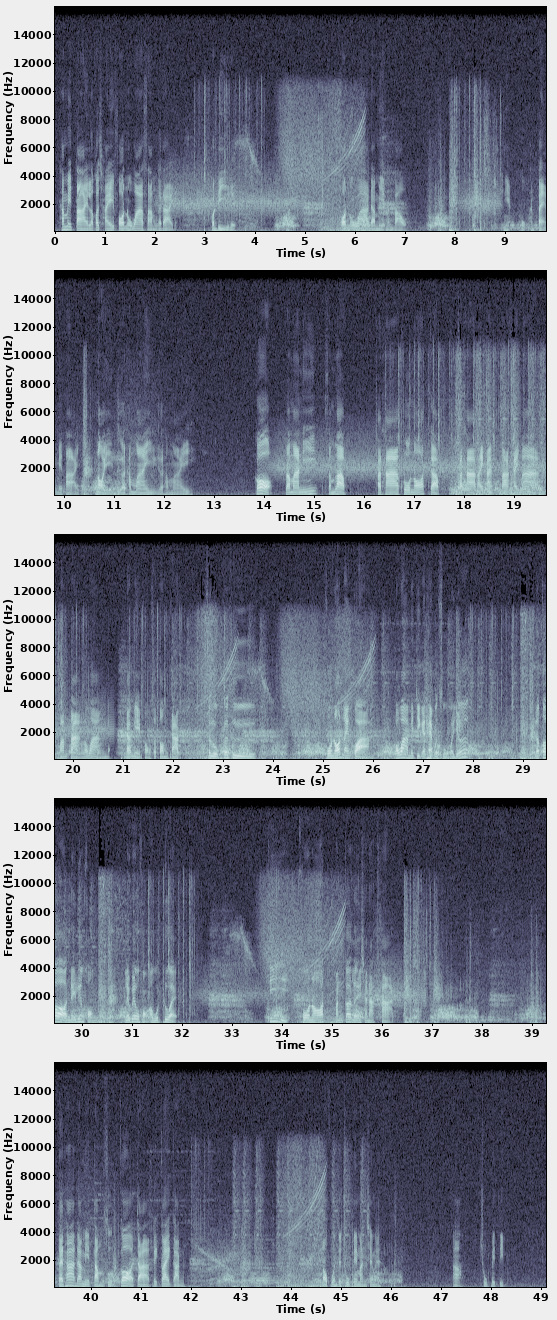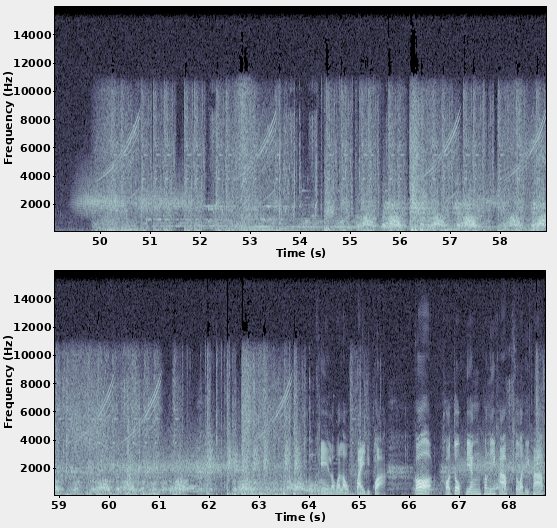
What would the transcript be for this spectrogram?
ถ้าไม่ตายแล้วก็ใช้ฟอนโนวาซ้ำก็ได้ พอดีเลย Frost Nova damage มันเบา เนี่ย6,800ไม่ตาย หน่อยเหลือทำไม เหลือทำไม ก็ประมาณนี้สำหรับคทา Kronos กับคทาไดคทา La'cryma ความต่างระหว่าง damage ของ Storm Gust สรุปก็คือ Kronos แรงกว่า เพราะว่า magic attack มันสูงกว่าเยอะ แล้วก็ในเรื่องของเลเวลของอาวุธด้วย ที่ Kronos มันก็เลยชนะขาด แต่ถ้า damage ต่ำสุดก็จะใกล้ ๆกัน เราควรจะชุบให้มันใช่ไหมอ่าชุบไม่ติด เคแล้วว่าเราไปดีกว่า ก็ขอจบเพียงเท่านี้ครับ สวัสดีครับ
